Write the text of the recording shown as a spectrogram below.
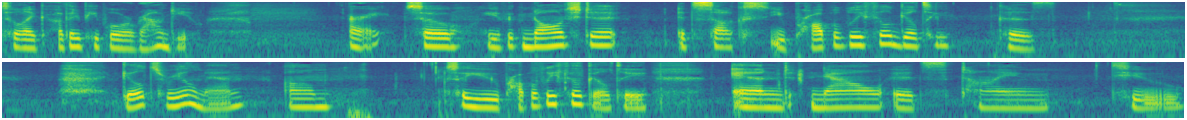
to like other people around you. All right, so you've acknowledged it. It sucks. You probably feel guilty because guilt's real, man. Um, so you probably feel guilty, and now it's time to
